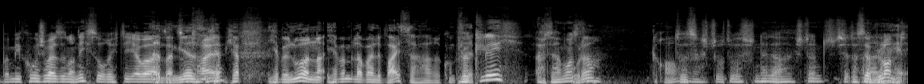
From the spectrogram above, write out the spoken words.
bei mir komischerweise noch nicht so richtig, aber Also bei mir ist es, ich Teil- habe ich hab, ich hab ja nur, ich habe ja mittlerweile weiße Haare komplett. Wirklich? Ach, da musst Oder? Grau? du, hast, du, du hast schneller, stimmt, das ist ja Äh, blond.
